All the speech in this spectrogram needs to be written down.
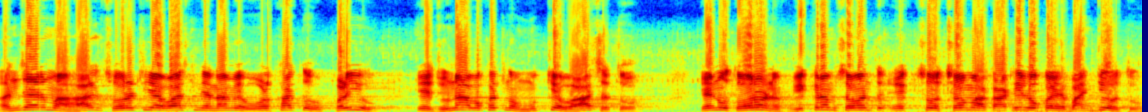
અંજારમાં હાલ સોરઠિયા વાસને નામે ઓળખાતું ફળિયું એ જૂના વખતનો મુખ્ય વાસ હતો. એનું તોરણ વિક્રમ સંવંત એકસો છમાં કાઠી લોકોએ બાંધ્યું હતું.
